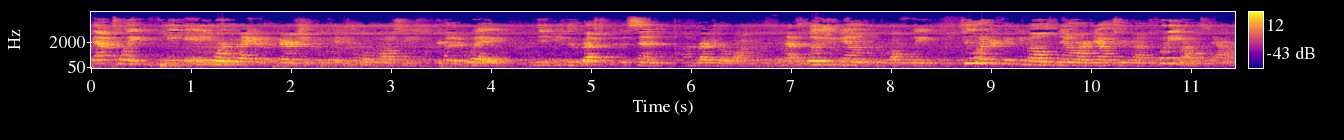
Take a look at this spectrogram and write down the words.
At that point, you can't get any more drag out of the parachute. You hit terminal velocity, you cut it away, and then you do the rest of the descent on retro rockets. And that slows you down from roughly 250 miles an hour down to around 20 miles an hour.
